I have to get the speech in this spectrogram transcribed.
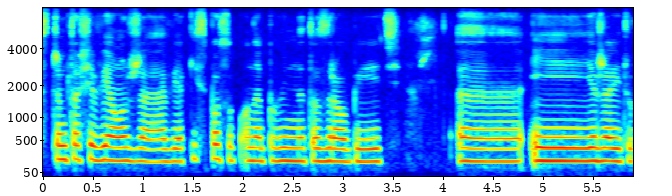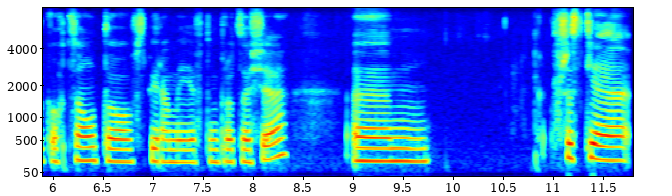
z czym to się wiąże, w jaki sposób one powinny to zrobić. I jeżeli tylko chcą, to wspieramy je w tym procesie. Wszystkie,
